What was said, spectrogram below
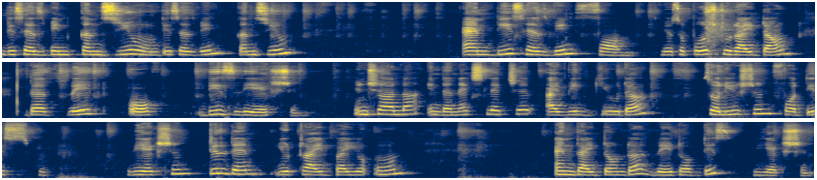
this has been consumed this has been consumed. And this has been formed. You're supposed to write down the rate of this reaction. Inshallah in the next lecture i will give the solution for this reaction. Till then, you try it by your own and write down the rate of this reaction.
